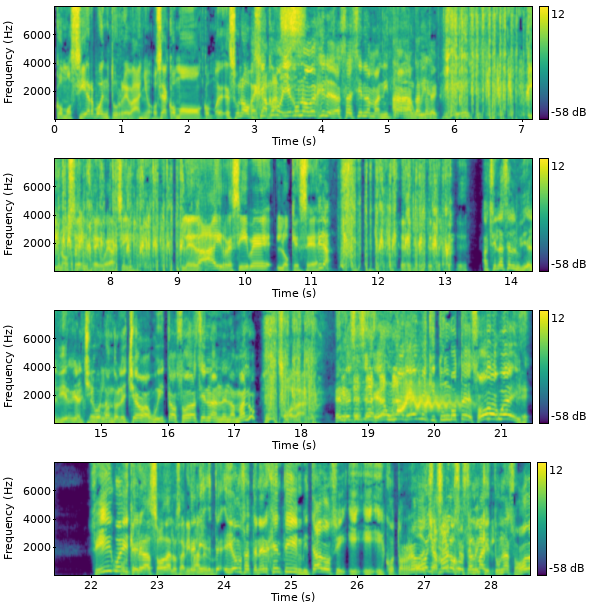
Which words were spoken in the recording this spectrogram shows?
como siervo en tu rebaño. O sea, como, como es una Así oveja como más. llega una oveja y le das así en la manita Ándale. agüita. Sí, sí, sí. Inocente, güey, así. Le da y recibe lo que sea. Mira. Así le hace el, el birri al chivo volada. cuando le eché agüita o soda así en la, en la mano. Soda. En veces, eh, una vez me quitó un bote de soda, güey. Sí, güey. ¿Por qué le das soda a los animales? güey? íbamos a tener gente invitados y, y, y, y cotorreo Oh, de ya sé, chamacos los y estás me quitó una soda.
